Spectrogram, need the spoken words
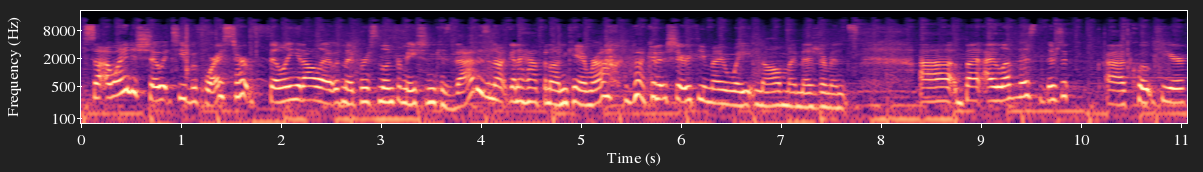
So I wanted to show it to you before I start filling it all out with my personal information because that is not going to happen on camera. I'm not going to share with you my weight and all my measurements. Uh, but I love this. There's a uh, quote here.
